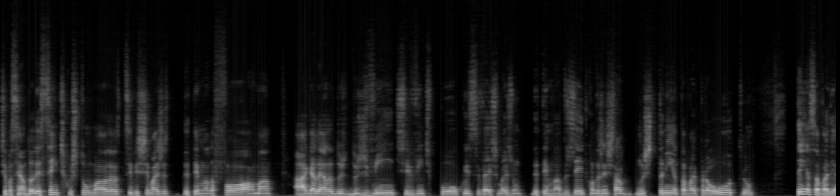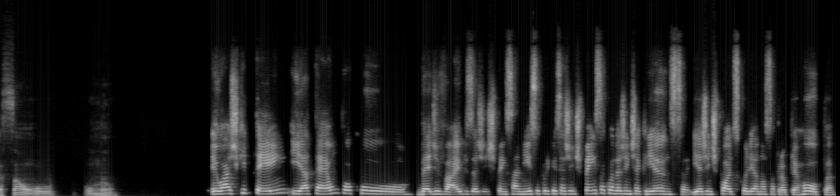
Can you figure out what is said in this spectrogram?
Tipo assim, adolescente costuma se vestir mais de determinada forma, a galera do, dos 20, 20 e poucos se veste mais de um determinado jeito, quando a gente está nos 30 vai para outro. Tem essa variação ou, ou não? Eu acho que tem, e até um pouco bad vibes a gente pensar nisso, porque se a gente pensa quando a gente é criança e a gente pode escolher a nossa própria roupa,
